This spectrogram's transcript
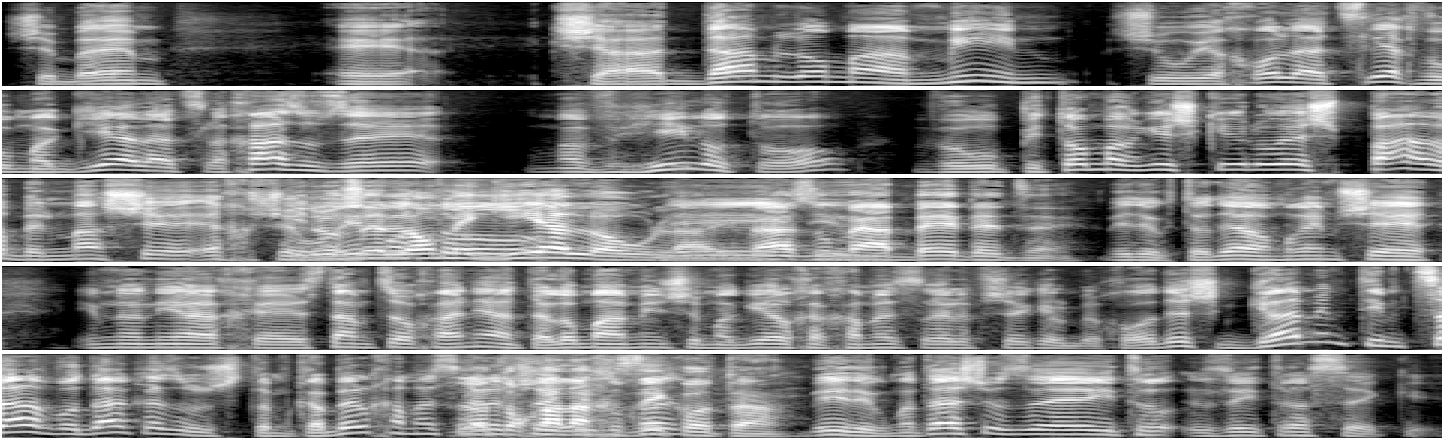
שבהם אה, כשהאדם לא מאמין שהוא יכול להצליח והוא מגיע להצלחה הזו, זה מבהיל אותו. והוא פתאום מרגיש כאילו יש פער בין מה ש... איך שרואים אותו. כאילו זה לא מגיע לו אולי, ואז הוא בדיוק. מאבד את זה. בדיוק, אתה יודע, אומרים שאם נניח, אה, סתם לצורך העניין, אתה לא מאמין שמגיע לך 15,000 שקל בחודש, גם אם תמצא עבודה כזו שאתה מקבל 15,000 לא שקל תוכל בחודש... להחזיק אותה. בדיוק, מתישהו זה, יתר... זה יתרסק. כאילו.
